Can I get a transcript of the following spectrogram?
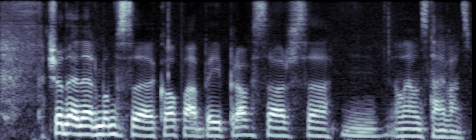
šodien ar mums kopā bija profesors Leons Taivāns.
